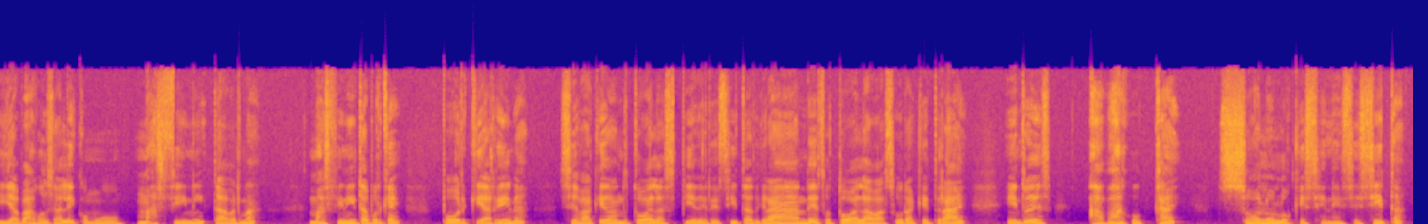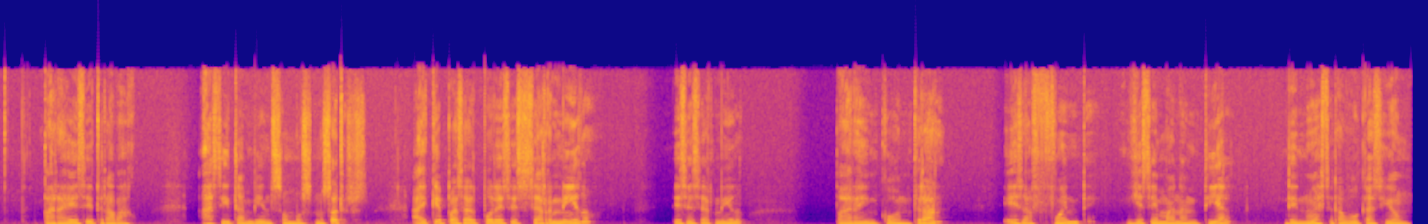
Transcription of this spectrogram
y abajo sale como más finita, ¿verdad? Más finita, ¿por qué? Porque arriba se va quedando todas las piedrecitas grandes o toda la basura que trae y entonces abajo cae solo lo que se necesita para ese trabajo. Así también somos nosotros. Hay que pasar por ese cernido, ese cernido, para encontrar esa fuente y ese manantial de nuestra vocación.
